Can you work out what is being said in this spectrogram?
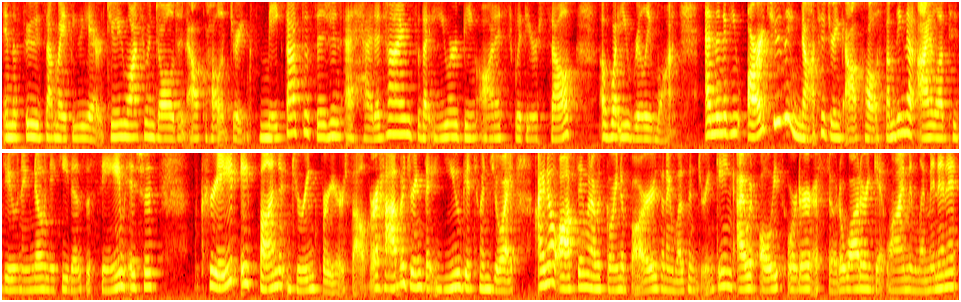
in the foods that might be there? Do you want to indulge in alcoholic drinks? Make that decision ahead of time so that you are being honest with yourself of what you really want. And then if you are choosing not to drink alcohol, something that I love to do, and I know Nikki does the same, is just create a fun drink for yourself or have a drink that you get to enjoy. I know often when I was going to bars and I wasn't drinking, I would always order a soda water and get lime and lemon in it.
